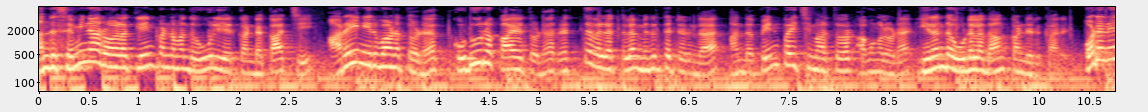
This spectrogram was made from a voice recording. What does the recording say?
அந்த செமினார் ஹாலை கிளீன் பண்ண வந்த ஊழியர் கண்ட காட்சி அரை நிர்வாணத்தோட கொடூர காயத்தோட ரத்த வெள்ளத்தில் மிதத்துட்டு இருந்த அந்த பெண் பயிற்சி மருத்துவர் அவங்களோட இறந்த உடலை தான் கண்டிருக்காரு. உடனே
